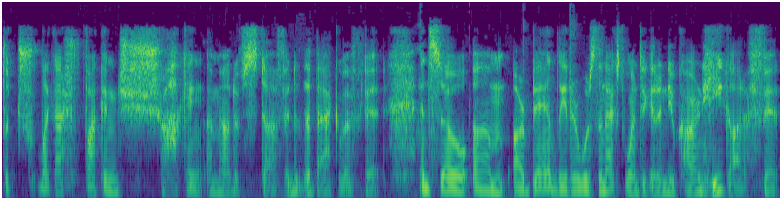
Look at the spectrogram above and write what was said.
the, tr- like a fucking shocking amount of stuff into the back of a fit. And so um, our band leader was the next one to get a new car, and he got a fit.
